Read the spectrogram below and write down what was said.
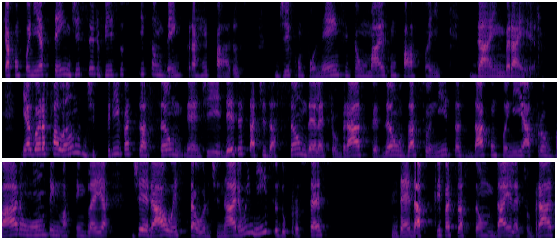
que a companhia tem de serviços e também para reparos de componentes, então mais um passo aí da Embraer. E agora falando de privatização, né, de desestatização da Eletrobras, perdão, os acionistas da companhia aprovaram ontem numa Assembleia Geral Extraordinária o início do processo né, da privatização da Eletrobras,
